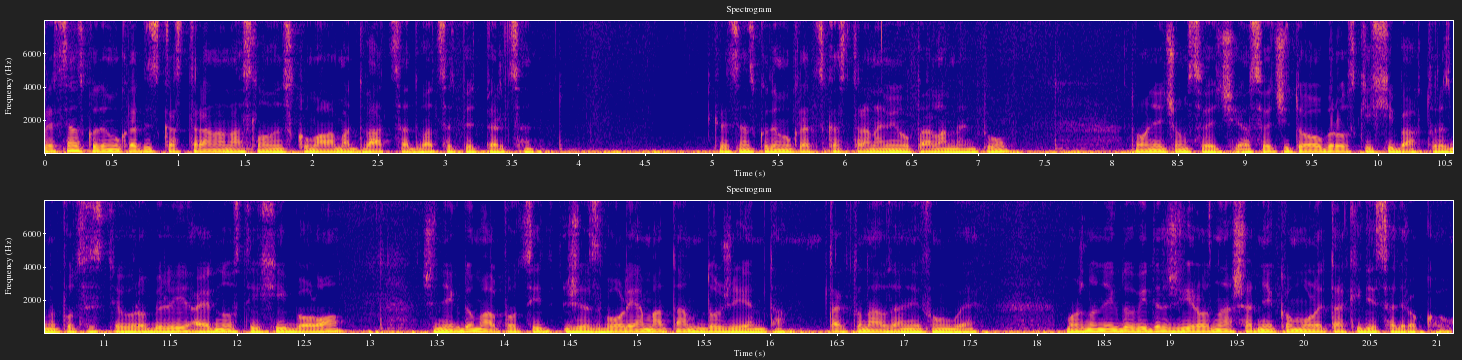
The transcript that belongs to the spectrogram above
Kresťansko-demokratická strana na Slovensku mala mať 20-25 kresťansko-demokratická strana mimo parlamentu, to o niečom svedčí. A svedčí to o obrovských chybách, ktoré sme po ceste urobili. A jednou z tých chýb bolo, že niekto mal pocit, že zvolia ma tam, dožijem tam. Tak to naozaj nefunguje. Možno niekto vydrží roznášať niekomu letáky 10 rokov.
